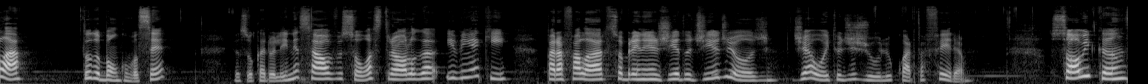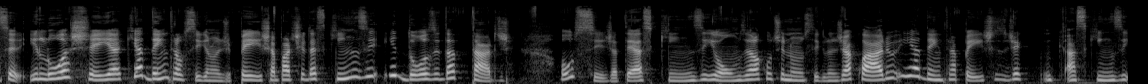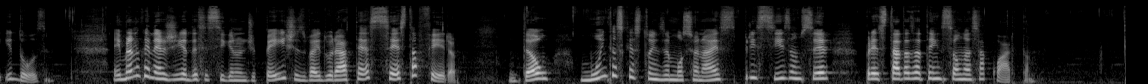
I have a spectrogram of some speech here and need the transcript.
Olá, tudo bom com você? Eu sou Caroline Salve, sou astróloga e vim aqui para falar sobre a energia do dia de hoje, dia 8 de julho, quarta-feira. Sol e Câncer e Lua cheia que adentra o signo de Peixe a partir das 15 e 12 da tarde. Ou seja, até as 15 e 11 ela continua no signo de Aquário e adentra Peixes de, às 15 e 12. Lembrando que a energia desse signo de Peixes vai durar até sexta-feira. Então, muitas questões emocionais precisam ser prestadas atenção nessa quarta.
